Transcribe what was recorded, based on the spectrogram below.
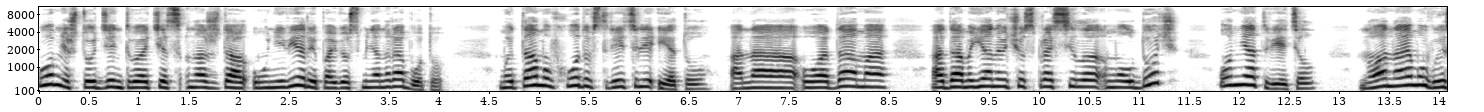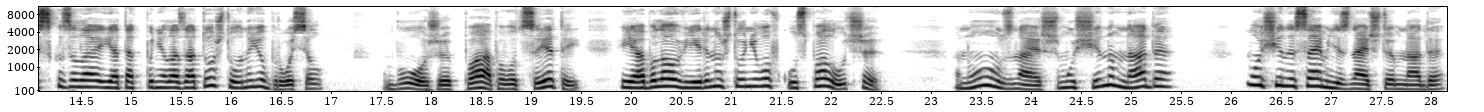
Помнишь, тот день твой отец нас ждал у универа и повез меня на работу? Мы там у входа встретили эту. Она у Адама... Адама Яновича спросила, мол, дочь? Он не ответил. Но она ему высказала, я так поняла, за то, что он ее бросил. Боже, папа вот с этой... Я была уверена, что у него вкус получше. Ну, знаешь, мужчинам надо... Мужчины сами не знают, что им надо.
